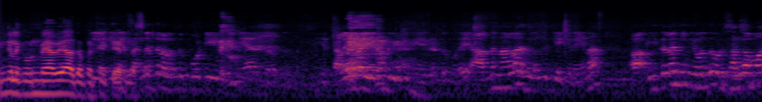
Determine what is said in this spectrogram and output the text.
எங்களுக்கு உண்மையாகவே அதை பற்றி தெரியல நீங்க சார் சங்கத்துல வந்து போட்டியிடுறீங்க அந்த தலைவரா இருந்துருக்கீங்க இரண்டு முறை. அதனால அது வந்து கேக்குறேன். ஏன்னா இதெல்லாம் நீங்க வந்து ஒரு சங்கமா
